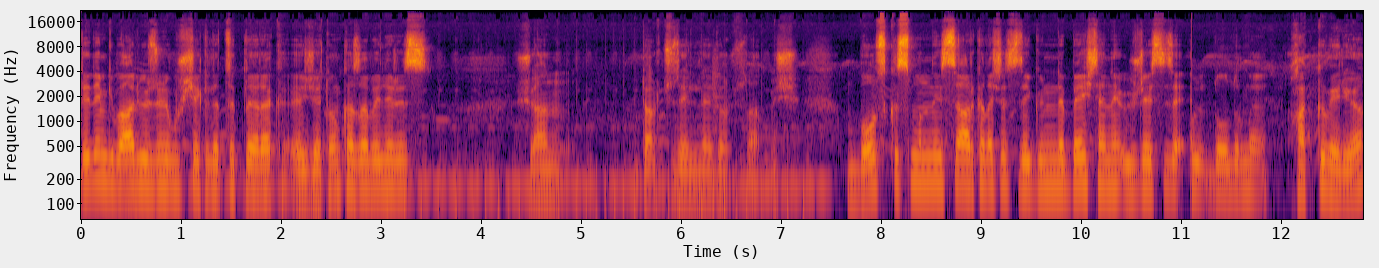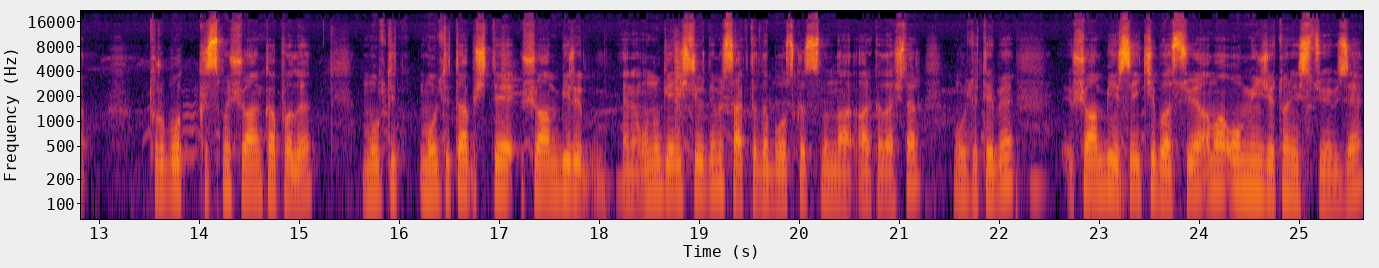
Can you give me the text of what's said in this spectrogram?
Dediğim gibi arayüzünü bu şekilde tıklayarak e, jeton kazabiliriz. Şu an 450 460 Boss kısmını ise arkadaşlar size günde 5 tane ücretsiz doldurma hakkı veriyor. Turbo kısmı şu an kapalı. Multi multitap işte şu an bir yani onu geliştirdiğimiz takdirde boss kısmında arkadaşlar multitab'i şu an 1 ise 2 basıyor ama 10.000 jeton istiyor bize.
